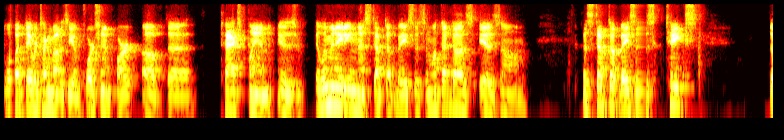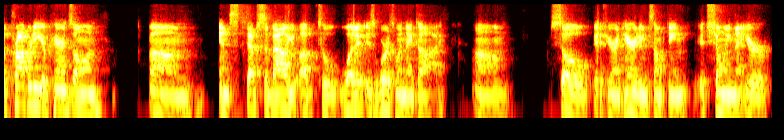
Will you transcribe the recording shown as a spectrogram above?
what they were talking about is the unfortunate part of the tax plan is eliminating the stepped up basis, and what that does is um, a stepped up basis takes the property your parents own um, and steps the value up to what it is worth when they die. Um, so if you're inheriting something, it's showing that you're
